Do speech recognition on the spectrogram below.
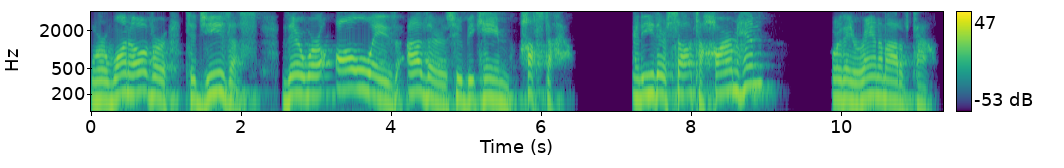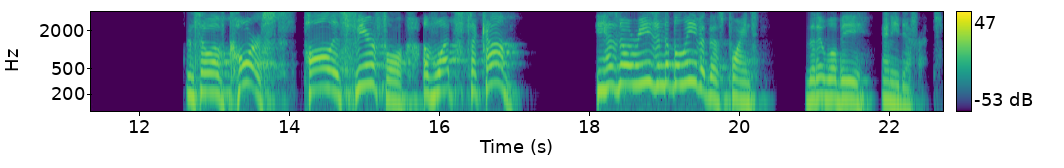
were won over to Jesus, there were always others who became hostile and either sought to harm him or they ran him out of town. And so, of course, Paul is fearful of what's to come. He has no reason to believe at this point that it will be any different.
